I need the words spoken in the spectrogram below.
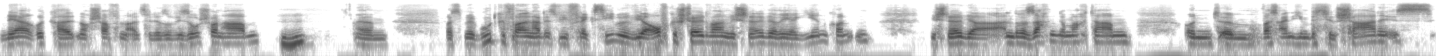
mehr Rückhalt noch schaffen, als wir sowieso schon haben. Mhm. Ähm, was mir gut gefallen hat, ist, wie flexibel wir aufgestellt waren, wie schnell wir reagieren konnten, wie schnell wir andere Sachen gemacht haben. Und ähm, was eigentlich ein bisschen schade ist,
